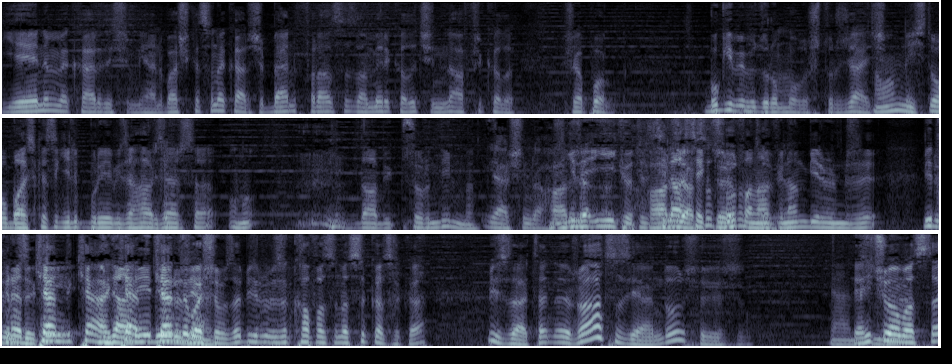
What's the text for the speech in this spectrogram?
yeğenim ve kardeşim yani başkasına karşı ben Fransız, Amerikalı, Çinli, Afrikalı, Japon bu gibi bir durumu oluşturacağı için. Tamam da işte o başkası gelip buraya bize harcarsa onu daha büyük bir sorun değil mi? Ya şimdi Biz harca, yine iyi kötü silah sektörü sorun falan tabii. filan birbirimizi Birbirimizi kendi, kendi, idare kendi, ediyoruz yani. başımıza birbirimizin kafasına sıka sıka biz zaten e, rahatız yani doğru söylüyorsun. Yani Ya hiç şimdi olmazsa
